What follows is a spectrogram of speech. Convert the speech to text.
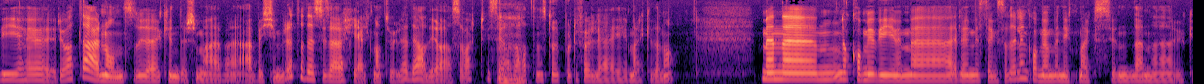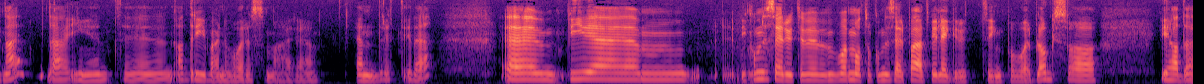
vi hører jo at det er noen kunder som er, er bekymret. Og det syns jeg er helt naturlig. Det hadde jeg også vært hvis jeg hadde -hmm. hatt en stor portefølje i markedet nå. Men eh, nå kommer vi med, eller investeringsavdelingen kommer med nytt markedssyn denne uken her. Det er ingen av driverne våre som er eh, endret i det. Eh, vi, eh, vi kommuniserer ut, Vår måte å kommunisere på er at vi legger ut ting på vår blogg. Så vi, hadde,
